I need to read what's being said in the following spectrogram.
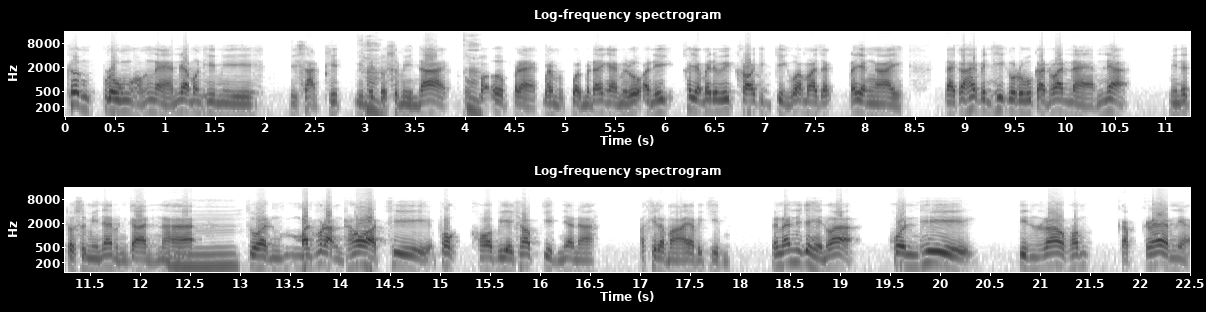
เครื่องปรุงของแหนมเนี่ยบางทีมีมีสารพิษมีไนโตรซามีนได้ผมก็เออแปลกมันปนมาได้ไงไม่รู้ อันนี้เขายังไม่ได้วิเคราะห์จริง ๆ ว่ามาจากได้ยังไง แต่ก็ให้เป็นที่รู้กันว่าแหนมเนี่ยมีไนโตรซามีนได้เหมือนกันนะฮะอืมส่วนมันฝรั่งทอดที่พวกคอเบียร์ชอบกินเนี่ยนะอะคริลามายเอาไปกิน ดังนั้นนี่จะเห็นว่าคนที่กินเหล้าพร้อมกับแกล้มเนี่ย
